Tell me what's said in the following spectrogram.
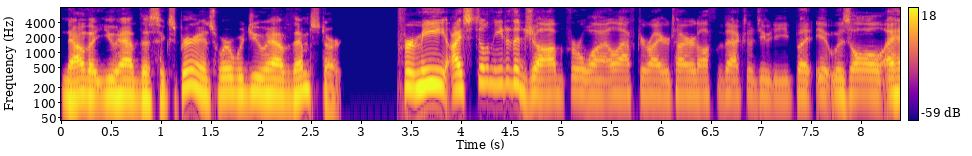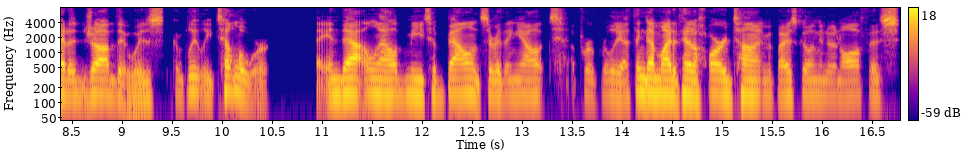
now that you have this experience? Where would you have them start? For me, I still needed a job for a while after I retired off of active duty, but it was all I had a job that was completely telework and that allowed me to balance everything out appropriately. I think I might have had a hard time if I was going into an office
